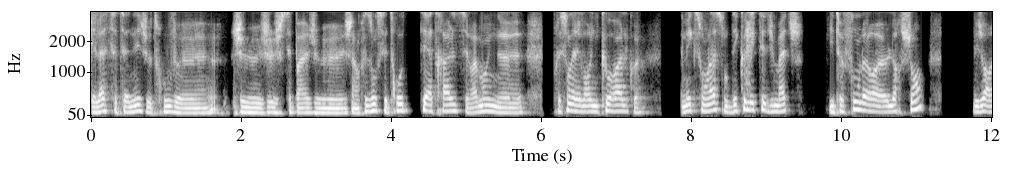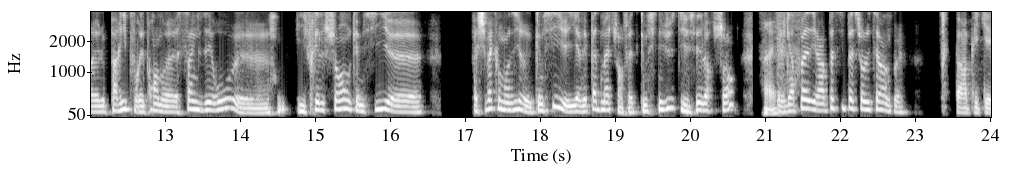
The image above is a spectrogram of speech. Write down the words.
Et là, cette année, je trouve, euh, je, je, sais pas, j'ai l'impression que c'est trop théâtral. C'est vraiment une euh, impression d'aller voir une chorale, quoi. Les mecs sont là, sont déconnectés du match. Ils te font leur, euh, leur chant. Mais genre, le Paris pourrait prendre 5-0. ils feraient le chant comme si. Enfin, je sais pas comment dire, comme s'il n'y avait pas de match, en fait. Comme si juste ils faisaient leur chant. Ils regardent pas, ils regardent pas ce qui se passe sur le terrain, quoi pas impliqué.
